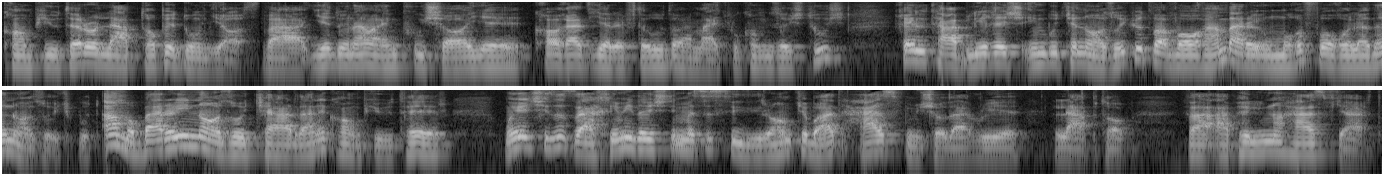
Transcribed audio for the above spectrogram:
کامپیوتر و لپتاپ دنیاست. و یه دونه این پوشه های کاغذ گرفته بود و MacBook رو میذاشت توش. خیلی تبلیغش این بود که نازک بود و واقعا برای اون موقع فوقالعاده نازک بود. اما برای نازک کردن کامپیوتر ما یه چیز ضخیمی داشتیم مثل CD-ROM که باید حذف می‌شد در روی لپتاپ. و اپل اینو حذف کرد.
